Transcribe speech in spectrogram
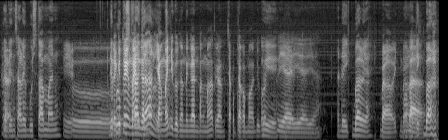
Raden Saleh Bustaman. Iya. Uh, Dia gitu pelukis yang main, ganteng- yang main juga ganteng-ganteng banget kan, cakep-cakep banget juga. Oh iya. Iya iya iya. Ada Iqbal ya. Iqbal, Iqbal. Muhammad Iqbal.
